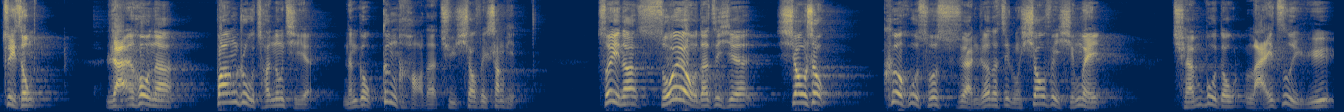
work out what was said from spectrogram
最终，然后呢，帮助传统企业能够更好的去消费商品。所以呢，所有的这些销售客户所选择的这种消费行为，全部都来自于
